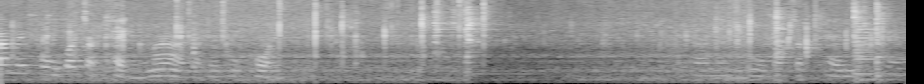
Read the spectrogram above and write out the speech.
ถ้าไม่ฟูก็จะแข็งมากค่ะทุกคน ถ้าไม่ฟูก็ จะแข็งแข็ง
